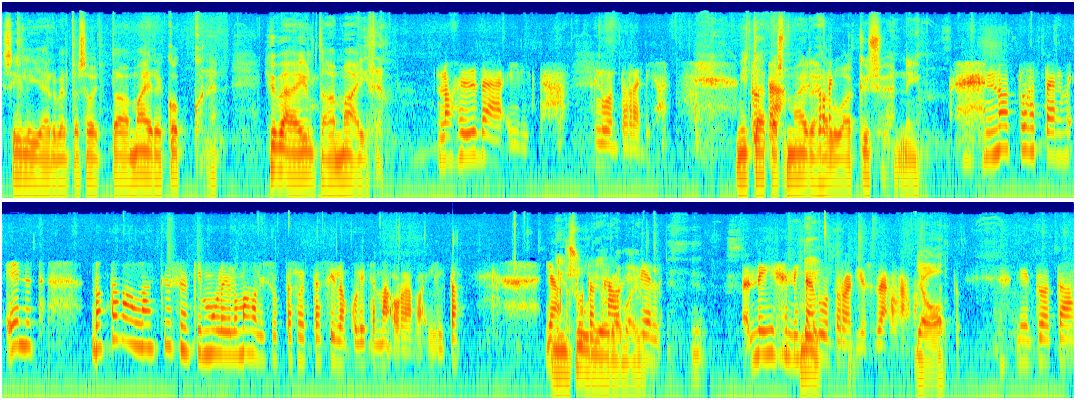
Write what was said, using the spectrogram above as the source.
Silijärveltä soittaa Maire Kokkonen. Hyvää iltaa Maire. No hyvää iltaa Luontoradio. Mitäpäs tuota, Maire haluaa kysyä? Niin. No tuota, en nyt, no tavallaan kysynkin, mulla ei ollut mahdollisuutta soittaa silloin, kun oli tämä Orava-ilta. Ja niin suuri tuota, orava vielä, Niin, niin, niin. tämä luontoradiossa orava Joo. Niin tuota,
